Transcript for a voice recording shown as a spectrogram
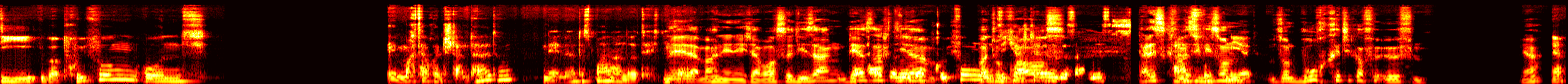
die Überprüfung und äh, macht er auch Instandhaltung? Nee, ne? Das machen andere Techniker. Nee, das machen die nicht. Da brauchst du die sagen, der das sagt also dir, was du brauchst. Das, alles, das ist quasi wie so ein, so ein Buchkritiker für Öfen. Ja? Ja.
